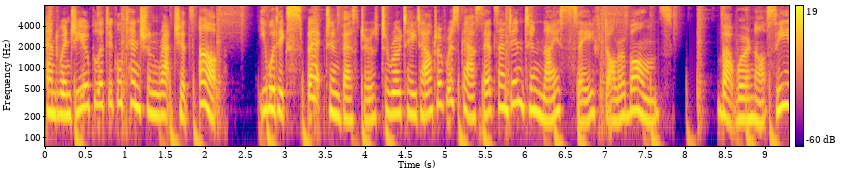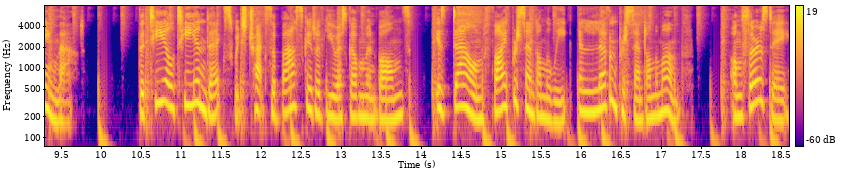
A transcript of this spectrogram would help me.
and when geopolitical tension ratchets up, you would expect investors to rotate out of risk assets and into nice, safe dollar bonds. But we're not seeing that. The TLT index, which tracks a basket of US government bonds, is down 5% on the week, 11% on the month. On Thursday,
